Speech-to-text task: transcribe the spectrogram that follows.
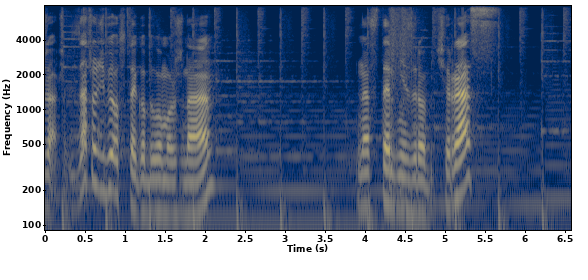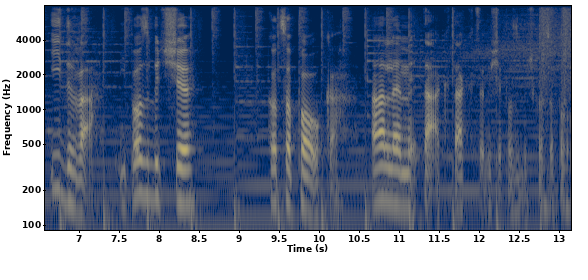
zacząć? Zacząć by od tego było można. Następnie zrobić raz i dwa. I pozbyć się kocopołka. Ale my, tak, tak, chcemy się pozbyć kocopołka.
